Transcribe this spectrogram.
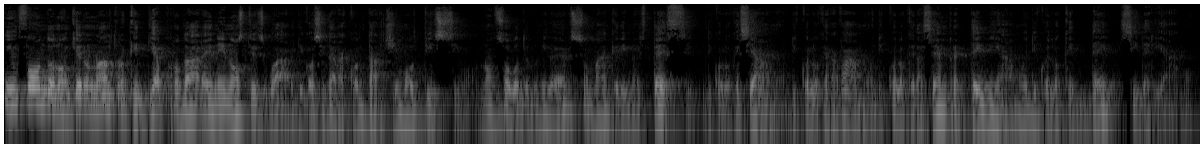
In fondo non chiedono altro che di approdare nei nostri sguardi, così da raccontarci moltissimo, non solo dell'universo, ma anche di noi stessi, di quello che siamo, di quello che eravamo, di quello che da sempre temiamo e di quello che desideriamo.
